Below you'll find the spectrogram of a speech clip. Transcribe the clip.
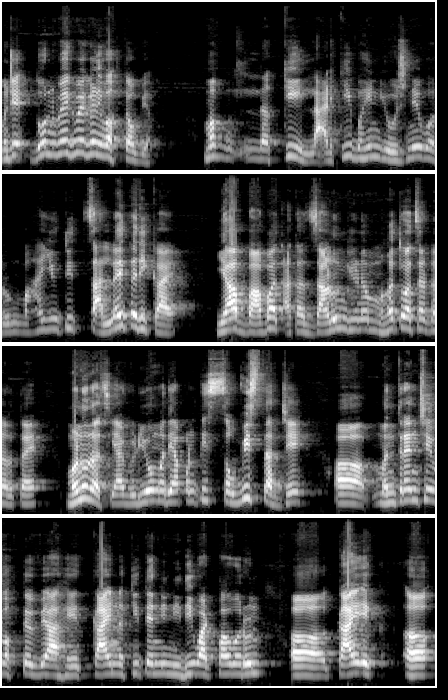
म्हणजे दोन वेगवेगळी वक्तव्य. मग नक्की लाडकी बहीण योजनेवरून महायुतीत चाललंय तरी काय? याबाबत आता जाणून घेणं महत्वाचं ठरतंय. म्हणूनच या व्हिडिओमध्ये आपण ती सविस्तर जे मंत्र्यांचे वक्तव्य आहेत काय नक्की त्यांनी निधी वाटपावरून काय एक अं,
